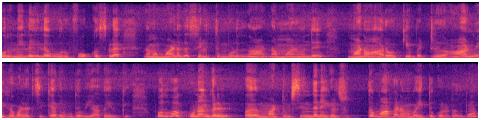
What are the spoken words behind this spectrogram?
ஒரு நிலையில் ஒரு ஃபோக்கஸில் நம்ம மனதை செலுத்தும் பொழுது தான் நம்ம வந்து மனம் ஆரோக்கியம் பெற்று ஆன்மீக வளர்ச்சிக்கு அது உதவியாக இருக்குது பொதுவாக குணங்கள் மற்றும் சிந்தனைகள் சுத்தமாக நம்ம வைத்துக்கொள்கிறதுக்கும்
